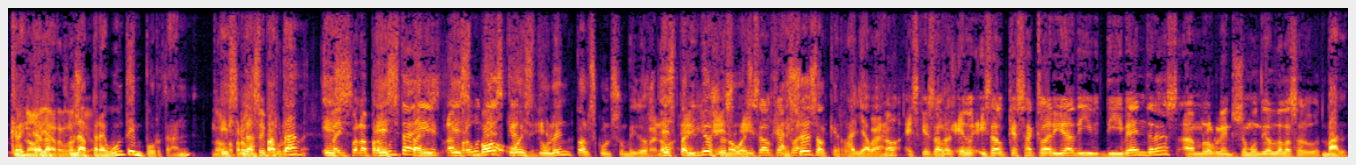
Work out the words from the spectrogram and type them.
Crec no que la, relació. la pregunta important No, és import- és, la la pregunta és, és- la és bo és que- o és dolent pels consumidors? Bueno, és perillós o no ho és? el que Això és el que és rellevant. Bueno, és que és el, el, és el que s'aclarirà di, divendres amb l'Organització Mundial de la Salut. Val.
